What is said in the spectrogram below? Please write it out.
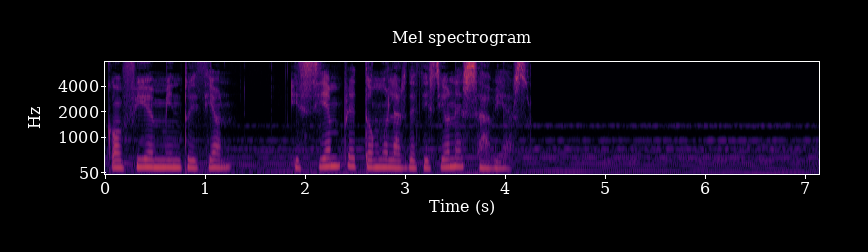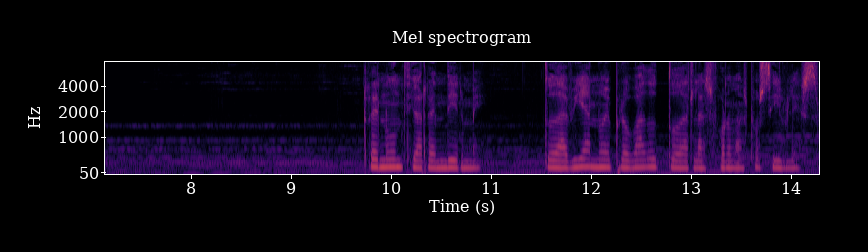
Confío en mi intuición y siempre tomo las decisiones sabias. Renuncio a rendirme todavía no he probado todas las formas posibles.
